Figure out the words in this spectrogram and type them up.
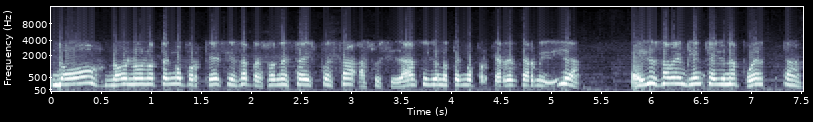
No, no, no, no tengo por qué. Si esa persona está dispuesta a suicidarse, yo no tengo por qué arriesgar mi vida. Ellos saben bien que hay una puerta,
